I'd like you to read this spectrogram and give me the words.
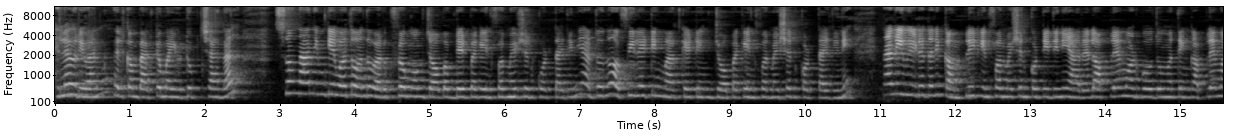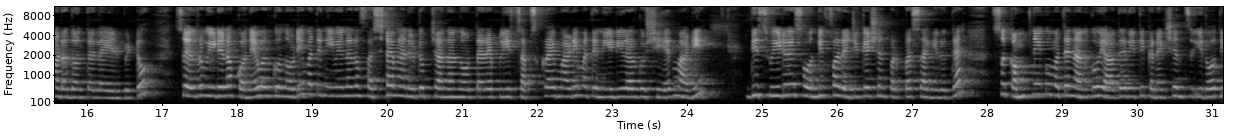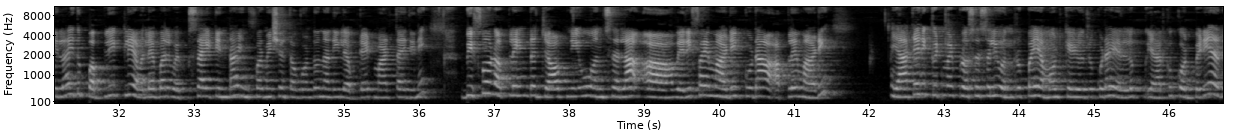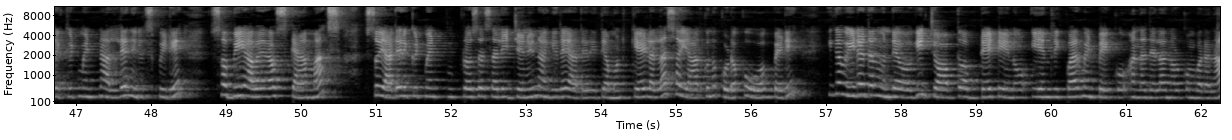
Hello everyone welcome back to my YouTube channel so ನಾನು ನಿಮಗೆ ಇವತ್ತು ಒಂದು work from home job update ಬಗ್ಗೆ ಇನ್ಫಾರ್ಮೇಷನ್ ಕೊಡ್ತಾ ಇದ್ದೀನಿ. ಅದನ್ನು ಅಫಿಲೇಟಿಂಗ್ ಮಾರ್ಕೆಟಿಂಗ್ ಜಾಬ್ ಬಗ್ಗೆ ಇನ್ಫಾರ್ಮೇಷನ್ ಕೊಡ್ತಾ ಇದ್ದೀನಿ. ನಾನು ಈ ವಿಡಿಯೋದಲ್ಲಿ ಕಂಪ್ಲೀಟ್ ಇನ್ಫಾರ್ಮೇಷನ್ ಕೊಟ್ಟಿದ್ದೀನಿ. ಯಾರೆಲ್ಲ ಅಪ್ಲೈ ಮಾಡ್ಬೋದು, ಮತ್ತು ಹೆಂಗೆ ಅಪ್ಲೈ ಮಾಡೋದು ಅಂತೆಲ್ಲ ಹೇಳ್ಬಿಟ್ಟು. ಸೊ ಎಲ್ಲರೂ ವೀಡಿಯೋನ ಕೊನೆವರೆಗೂ ನೋಡಿ, ಮತ್ತು ನೀವೇನಾದ್ರು ಫಸ್ಟ್ ಟೈಮ್ ನಾನು ಯೂಟ್ಯೂಬ್ ಚಾನಲ್ ನೋಡ್ತಾರೆ ಪ್ಲೀಸ್ ಸಬ್ಸ್ಕ್ರೈಬ್ ಮಾಡಿ, ಮತ್ತು ನೀಡಿರೋರ್ಗೂ ಶೇರ್ ಮಾಡಿ. This video is only for education purpose ಆಗಿರುತ್ತೆ. ಸೊ ಕಂಪ್ನಿಗೂ ಮತ್ತು ನನಗೂ ಯಾವುದೇ ರೀತಿ ಕನೆಕ್ಷನ್ಸ್ ಇರೋದಿಲ್ಲ. ಇದು ಪಬ್ಲಿಕ್ಲಿ ಅವೈಲೇಬಲ್ ವೆಬ್ಸೈಟಿಂದ ಇನ್ಫಾರ್ಮೇಷನ್ ತೊಗೊಂಡು ನಾನು ಇಲ್ಲಿ ಅಪ್ಡೇಟ್ ಮಾಡ್ತಾ ಇದ್ದೀನಿ. ಬಿಫೋರ್ ಅಪ್ಲೈಯಿಂಗ್ ದ ಜಾಬ್ ನೀವು ಒಂದ್ಸಲ ವೆರಿಫೈ ಮಾಡಿ ಕೂಡ ಅಪ್ಲೈ ಮಾಡಿ. ಯಾವುದೇ ರಿಕ್ರೂಟ್ಮೆಂಟ್ ಪ್ರೊಸೆಸಲ್ಲಿ ಒಂದು ರೂಪಾಯಿ ಅಮೌಂಟ್ ಕೇಳಿದ್ರು ಕೂಡ ಎಲ್ಲೂ, ಯಾರಿಗೂ ಕೊಡಬೇಡಿ. ಆ ರಿಕ್ರೂಟ್ಮೆಂಟ್ನ ಅಲ್ಲೇ ನಿಲ್ಲಿಸ್ಬಿಡಿ so be aware of scammers so ಯಾವುದೇ ರಿಕ್ರೂಟ್ಮೆಂಟ್ ಪ್ರೊಸೆಸಲ್ಲಿ ಜೆನ್ಯೂನ್ ಆಗಿದೆ, ಯಾವುದೇ ರೀತಿ ಅಮೌಂಟ್ ಕೇಳಲ್ಲ ಸೊ ಯಾರಿಗೂ ಕೊಡೋಕ್ಕೂ ಹೋಗಬೇಡಿ. ಈಗ ವಿಡಿಯೋದಲ್ಲಿ ಮುಂದೆ ಹೋಗಿ ಜಾಬ್ದು ಅಪ್ಡೇಟ್ ಏನು ಏನು ರಿಕ್ವೈರ್ಮೆಂಟ್ ಬೇಕು ಅನ್ನೋದೆಲ್ಲ ನೋಡ್ಕೊಂಬರೋಣ.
